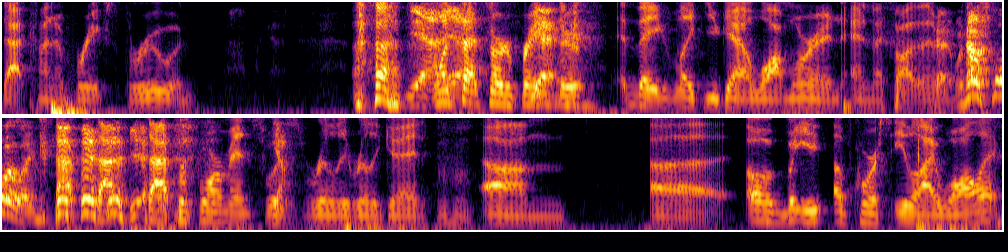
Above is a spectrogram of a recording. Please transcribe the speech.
that kind of breaks through and. oh my god! Yeah, Once yeah. that sort of breaks Yeah. through, they like you get a lot more, and, and I thought that Okay, without spoiling. that that, Yeah. that performance was. Mm-hmm. really really good. Um, uh, oh, but of course Eli Wallach,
